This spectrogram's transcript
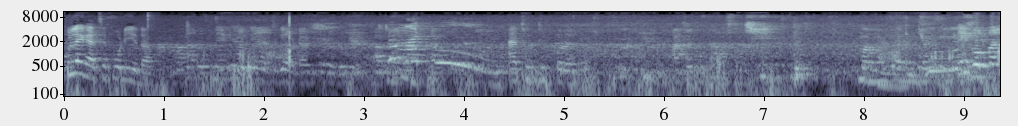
খুলে গেছে পরিয়ে দাও। দেখে আমি আজকে অর্ডার করে দেবো চুল ঠিক করে দাও। এই গোপাল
